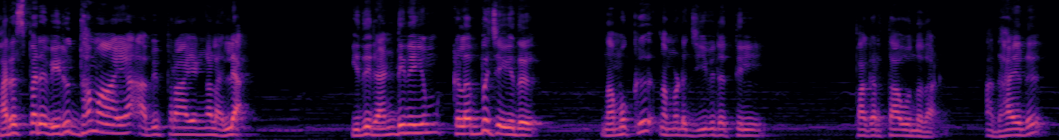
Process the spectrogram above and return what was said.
പരസ്പര വിരുദ്ധമായ അഭിപ്രായങ്ങളല്ല. ഇത് രണ്ടിനെയും ക്ലബ്ബ് ചെയ്ത് നമുക്ക് നമ്മുടെ ജീവിതത്തിൽ പകർത്താവുന്നതാണ്. അതായത്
